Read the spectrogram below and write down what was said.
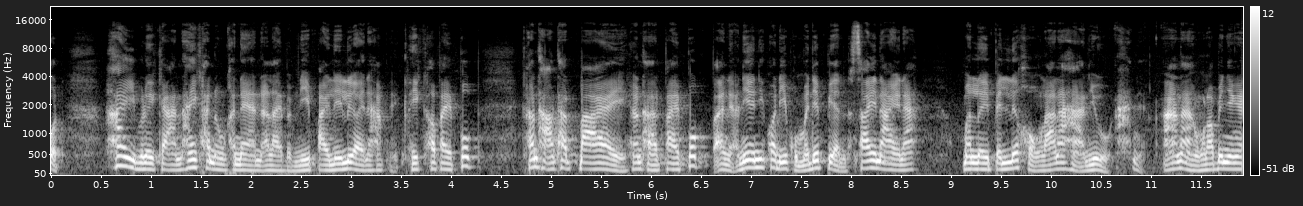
กดให้บริการให้คะนงคะแนนอะไรแบบนี้ไปเรื่อยๆนะครับคลิกเข้าไปปุ๊บคำถามถัดไปคำถามไปปุ๊บอันนี้อันนี้พอดีผมไม่ได้เปลี่ยนไส้ในนะมันเลยเป็นเรื่องของร้านอาหารอยู่เนี่ยร้านอาหารของเราเป็นยังไง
